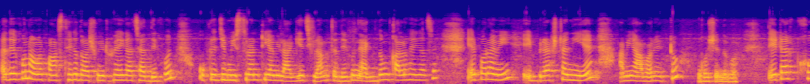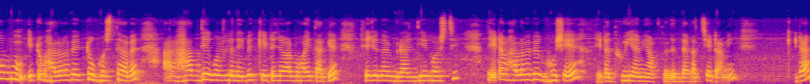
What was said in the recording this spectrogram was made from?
তা দেখুন, আমার পাঁচ থেকে দশ মিনিট হয়ে গেছে। আর দেখুন, উপরে যে মিশ্রণটি আমি লাগিয়েছিলাম, তা দেখুন একদম কালো হয়ে গেছে। এরপর আমি এই ব্রাশটা নিয়ে আমি আবার একটু ঘষে দেবো। তো এটা খুব একটু ভালোভাবে একটু ঘষতে হবে। আর হাত দিয়ে ঘষলে দেখবে কেটে যাওয়ার ভয় থাকে। সেই জন্য আমি ব্রাশ দিয়ে ঘষছি। তো এটা ভালোভাবে ঘষে এটা ধুই আমি আপনাদের দেখাচ্ছি এটা আমি, এটা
